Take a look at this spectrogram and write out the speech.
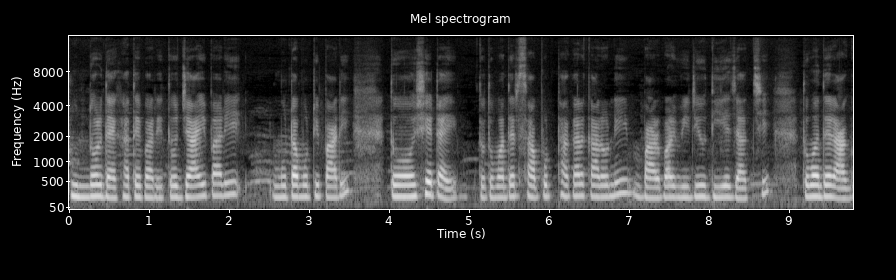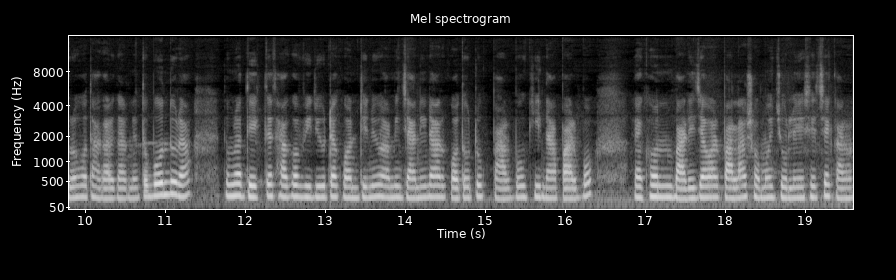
সুন্দর দেখাতে পারি। তো যাই পারি মোটামুটি পারি। তো সেটাই, তো তোমাদের সাপোর্ট থাকার কারণেই বারবার ভিডিও দিয়ে যাচ্ছি, তোমাদের আগ্রহ থাকার কারণে। তো বন্ধুরা, তোমরা দেখতে থাকো ভিডিওটা কন্টিনিউ আমি জানি না আর কতটুক পারব কি না পারব। এখন বাড়ি যাওয়ার পালা, সময় চলে এসেছে, কারণ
